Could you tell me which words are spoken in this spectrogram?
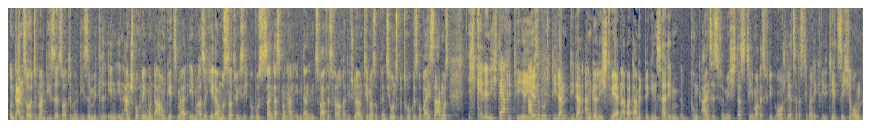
Und dann sollte man diese, sollte man diese Mittel in, in Anspruch nehmen. Und darum geht's mir halt eben. Also jeder muss natürlich sich bewusst sein, dass man halt eben dann im Zweifelsfall auch relativ schnell am Thema Subventionsbetrug ist. Wobei ich sagen muss, ich kenne nicht die ja, Kriterien, die dann, die dann angelegt werden. Aber damit beginnt's halt eben. Punkt eins ist für mich das Thema, oder ist für die Branche derzeit das Thema Liquiditätssicherung.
